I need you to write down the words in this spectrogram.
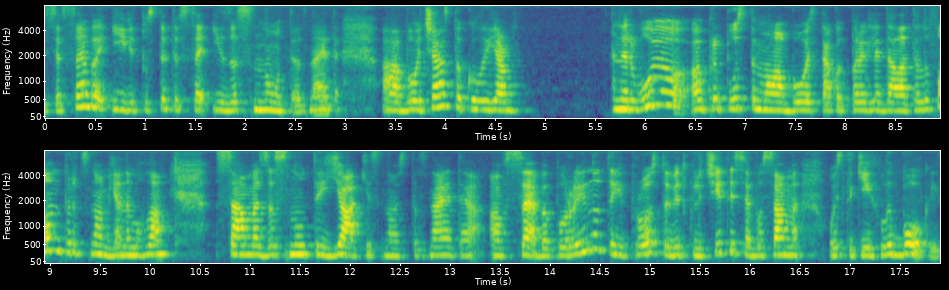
поглибитися в себе і відпустити все і заснути. От знаєте, Бо часто, коли я нервую, припустимо, або ось так от переглядала телефон перед сном, я не могла саме заснути якісно, ось так знаєте, в себе поринути і просто відключитися, бо саме ось такий глибокий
